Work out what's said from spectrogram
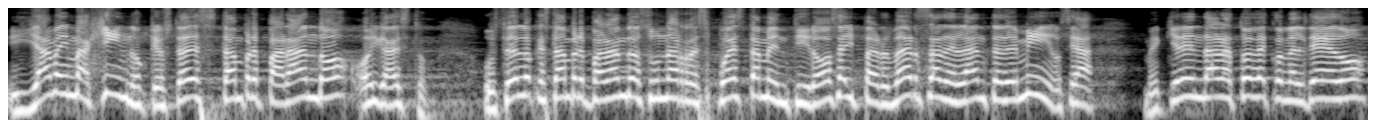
Y ya me imagino que ustedes están preparando, oiga esto, ustedes lo que están preparando es una respuesta mentirosa y perversa delante de mí. O sea, me quieren dar a tole con el dedo,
